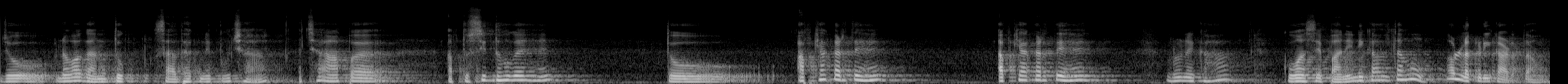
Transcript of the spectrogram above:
जो नवागंतुक साधक ने पूछा अच्छा आप अब तो सिद्ध हो गए हैं तो आप क्या करते हैं? अब क्या करते हैं? उन्होंने कहा, कुआँ से पानी निकालता हूँ और लकड़ी काटता हूँ।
